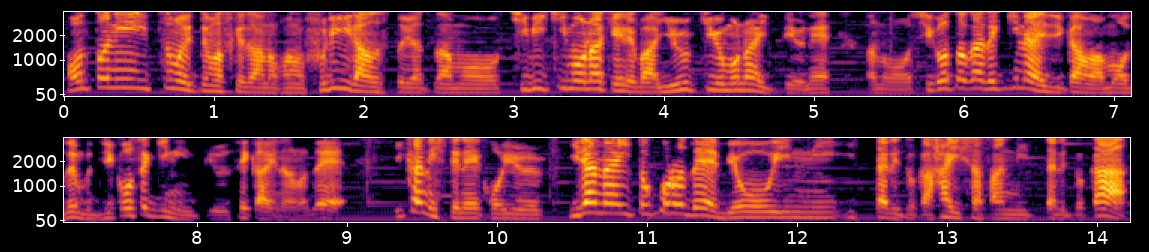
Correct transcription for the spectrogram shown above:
本当にいつも言ってますけど、あの、このフリーランスというやつはもう、響きもなければ有給もないっていうね、あの、仕事ができない時間はもう全部自己責任っていう世界なので、いかにしてね、こういう、いらないところで病院に行ったりとか、歯医者さんに行ったりとか、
